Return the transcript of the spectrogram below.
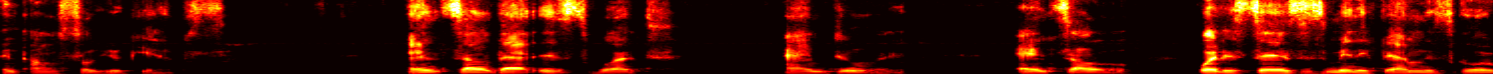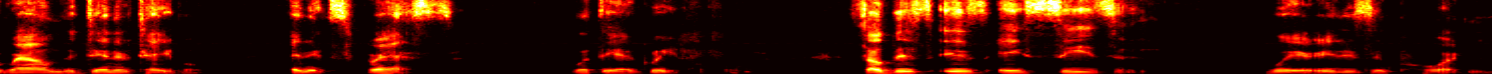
and also your gifts. And so that is what I'm doing. And so what it says is many families go around the dinner table and express what they are grateful for. So, this is a season where it is important.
